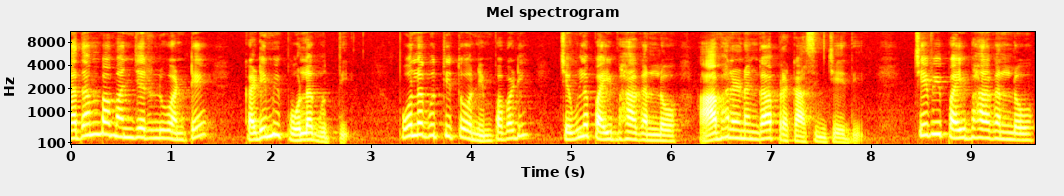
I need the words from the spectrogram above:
కదంబ మంజరులు అంటే కడిమి పూలగుత్తి. పూలగుత్తితో నింపబడి చెవుల పైభాగంలో ఆభరణంగా ప్రకాశించేది. చెవి పైభాగంలో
